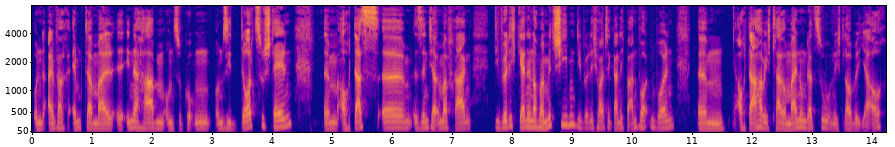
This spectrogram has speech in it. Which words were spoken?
und einfach Ämter mal äh, innehaben, um zu gucken, um sie dort zu stellen? Ähm, auch das ähm, sind ja immer Fragen, die würde ich gerne nochmal mitschieben, die würde ich heute gar nicht beantworten wollen. Ähm, auch da habe ich klare Meinung dazu und ich glaube, ihr auch.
